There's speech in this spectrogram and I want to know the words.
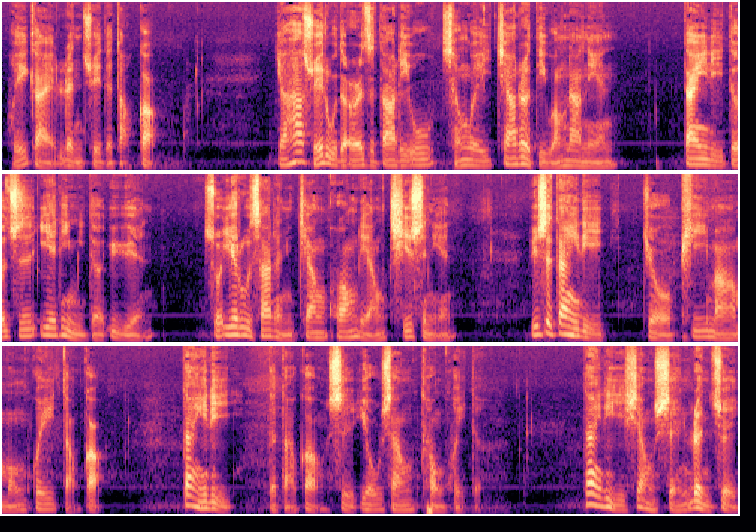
悔改认罪的祷告。亚哈水鲁的儿子大利乌成为加勒底王那年，但以理得知耶利米的预言，说耶路撒冷将荒凉七十年，于是但以理就披麻蒙灰祷告。但以理的祷告是忧伤痛悔的。但以理向神认罪，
